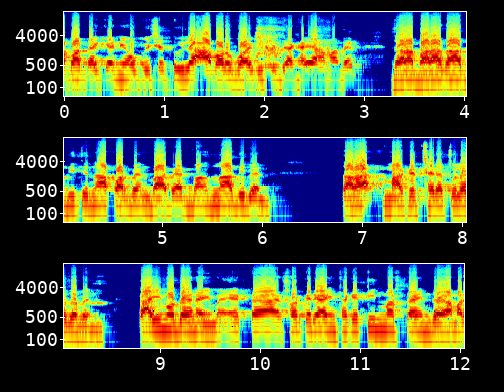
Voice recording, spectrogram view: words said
আবার ডাইকা নিয়ে অফিসে তুইলে আবারও ভয়ভীতি দেখায় আমাদের। যারা ভাড়া দিতে না পারবেন বা অ্যাডভান্স না দিবেন, তারা মার্কেট ছেড়ে চলে যাবেন। টাইমও দেয় নাই। একটা সরকারি আইন থাকে, তিন মাস টাইম দেয়। আমার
